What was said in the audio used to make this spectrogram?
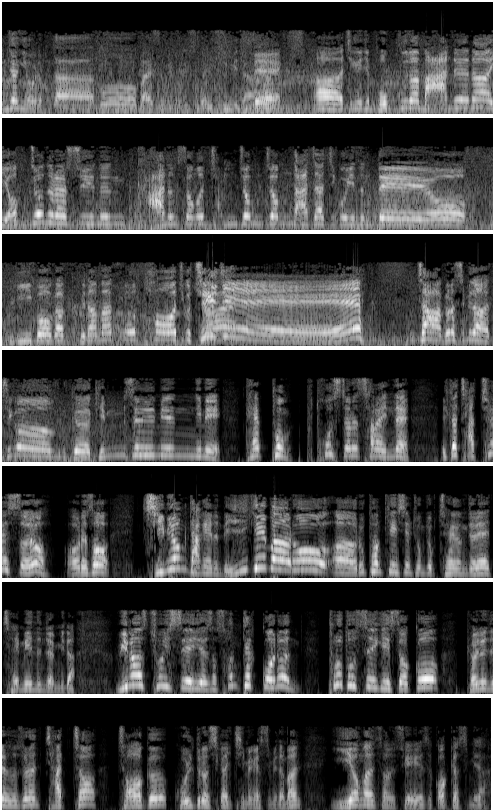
예. 굉장히 어렵다고 말씀을 드릴 수가 있습니다. 네. 아, 지금 이제 복구나 만회나 역전을 할 수 있는 가능성은 점점점 낮아지고 있는데요. 리버가 그나마 또 터지고 지지! 자, 그렇습니다. 지금 그 김슬민 님이 태풍, 토스전은 살아있네. 일단 자초했어요. 어, 그래서 지명 당했는데 이게 바로 어, 루팡 KCM 종족 최강전의 재미있는 점입니다. 위너스 초이스에 의해서 선택권은 프로토스에게 있었고 변현재 선수는 자처, 저그, 골드러시까지 지명했습니다만 이영환 선수에 의해서 꺾였습니다.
